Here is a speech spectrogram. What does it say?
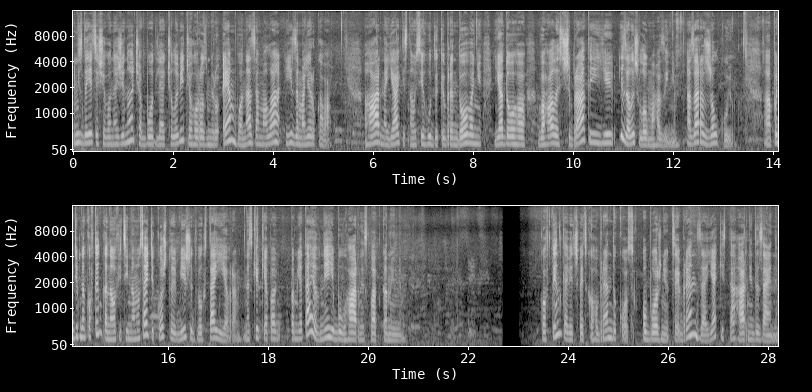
Мені здається, що вона жіноча, бо для чоловічого розміру М вона замала і замалі рукава. Гарна, якісна, усі гудзики брендовані. Я довго вагалась, чи брати її, і залишила в магазині. А зараз жалкую. Подібна ковтинка на офіційному сайті коштує більше 200 євро. Наскільки я пам'ятаю, в неї був гарний склад тканини. Ковтинка від шведського бренду Кос. Обожнюю цей бренд за якість та гарні дизайни.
